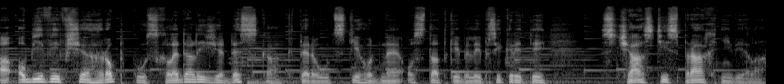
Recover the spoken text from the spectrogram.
a objevivše hrobku shledali, že deska, kterou ctihodné ostatky byly přikryty, z části spráchnivěla.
